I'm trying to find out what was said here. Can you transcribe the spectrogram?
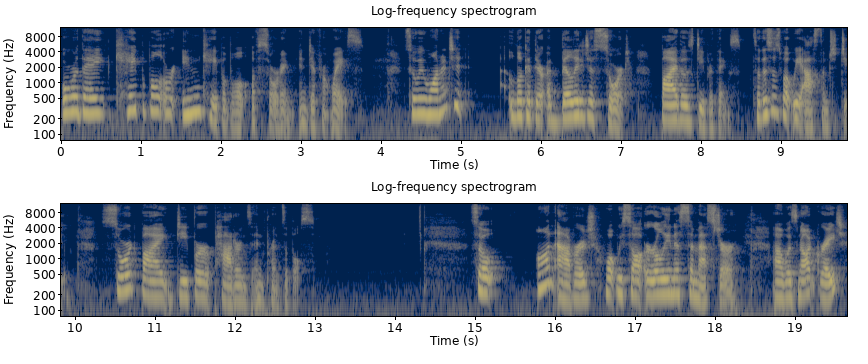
Or were they capable or incapable of sorting in different ways? So we wanted to look at their ability to sort by those deeper things. So this is what we asked them to do. Sort by deeper patterns and principles. So on average, what we saw early in a semester uh, was not great.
